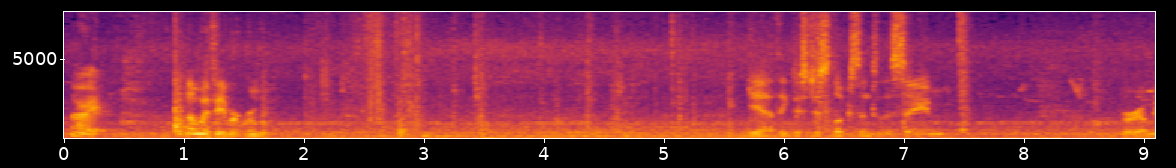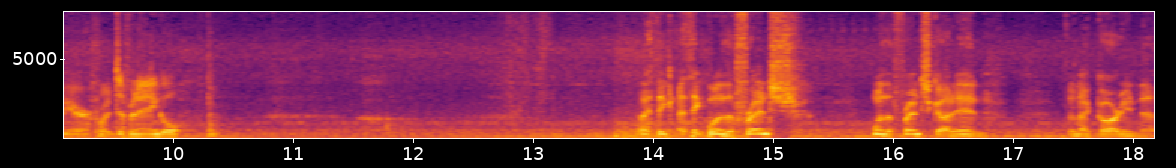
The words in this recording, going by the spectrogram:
Alright, not my favorite room. Yeah, I think this just looks into the same room here from a different angle. I think I think one of the French when the French got in, they're not guarding the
